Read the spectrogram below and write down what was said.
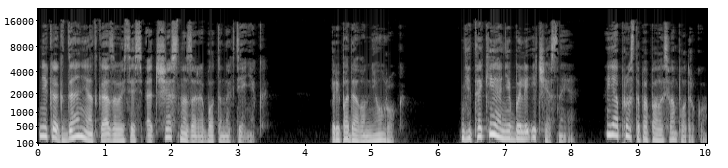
«Никогда не отказывайтесь от честно заработанных денег», — преподал он мне урок. Не такие они были и честные. Я просто попалась вам под руку.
